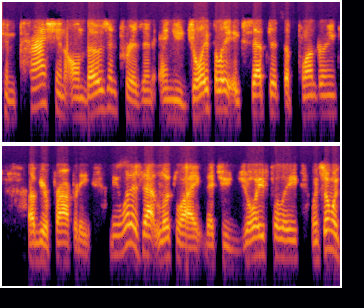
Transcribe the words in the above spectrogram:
compassion on those in prison and you joyfully accepted the plundering of your property. I mean, what does that look like that you joyfully, when someone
